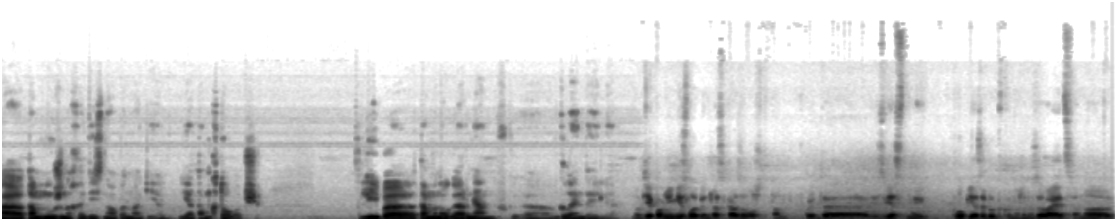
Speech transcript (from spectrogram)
А там нужно ходить на open майке. Я, я там кто вообще? Либо там много армян в, э, в Глендейле. Вот я помню, Незлобин рассказывал, что там какой-то известный клуб, я забыл, как он уже называется, но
